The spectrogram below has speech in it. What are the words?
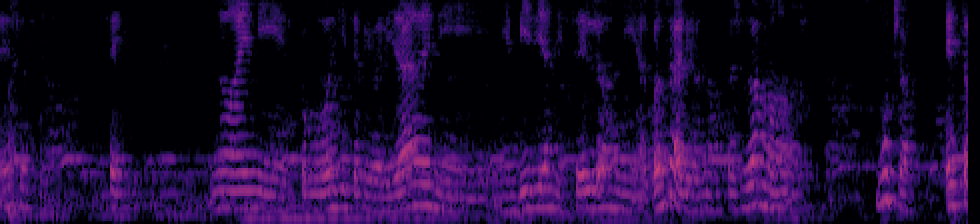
es así, sí. No hay ni, como vos dijiste, rivalidades, ni, ni envidias, ni celos, ni al contrario, nos ayudamos mucho. Esto,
